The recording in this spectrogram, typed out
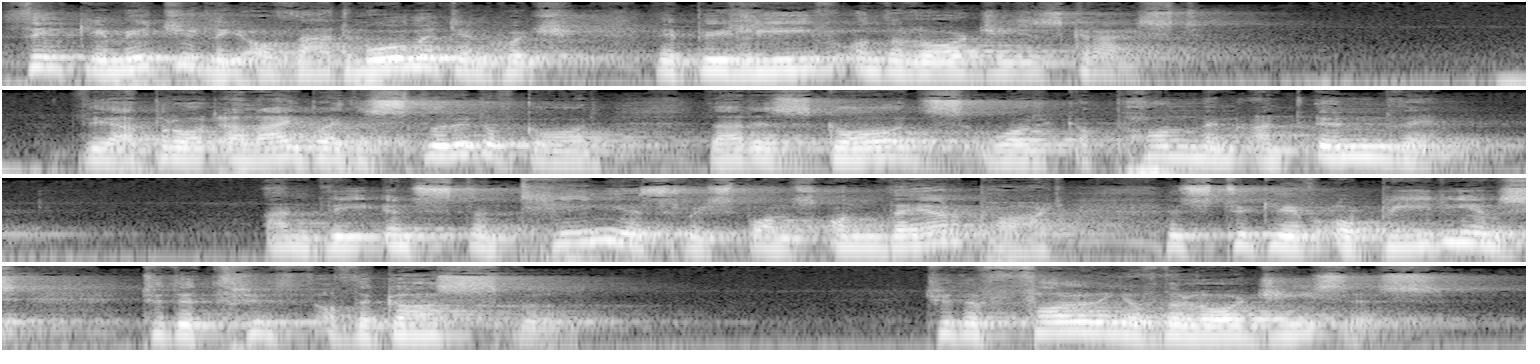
think immediately of that moment in which they believe on the Lord Jesus Christ. They are brought alive by the Spirit of God. That is God's work upon them and in them. And the instantaneous response on their part is to give obedience to the truth of the gospel, to the following of the Lord Jesus,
